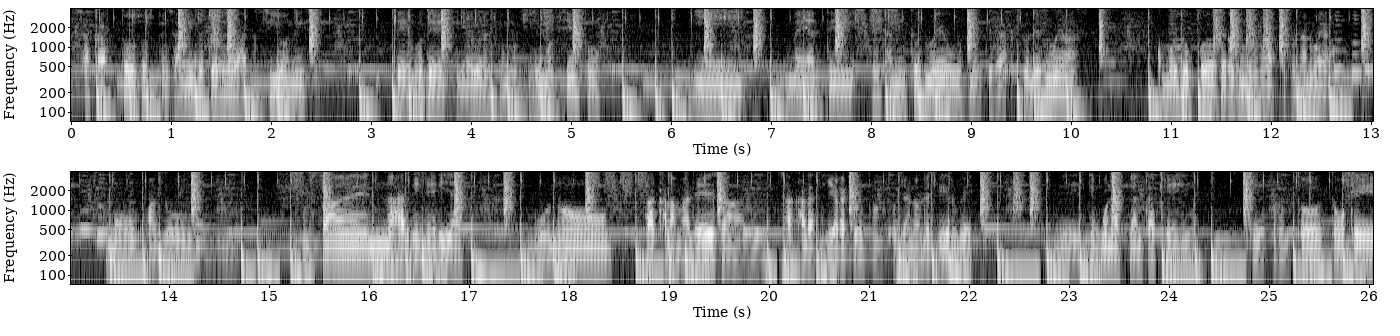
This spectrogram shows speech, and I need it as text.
sacar todos esos pensamientos, todas esas acciones que hemos tenido durante muchísimo tiempo y mediante pensamientos nuevos, mediante acciones nuevas, cómo yo puedo ser como una persona nueva. Es como cuando uno está en una jardinería, uno saca la maleza, eh, saca la tierra que de pronto ya no le sirve tengo una planta que, que, de pronto tengo que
